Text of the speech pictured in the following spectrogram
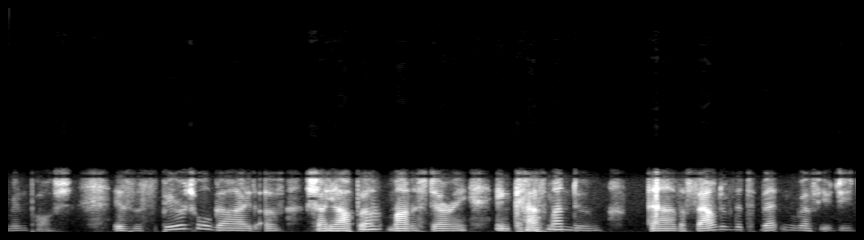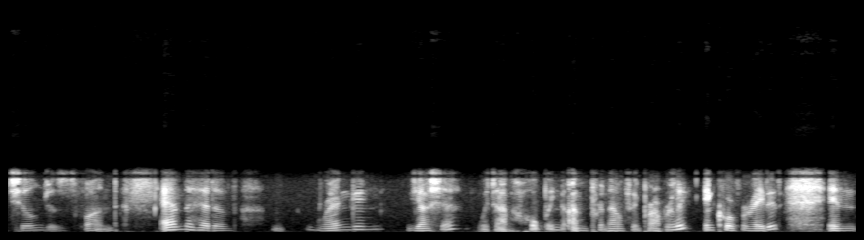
Rinpoche is the spiritual guide of Shyalpa Monastery in Kathmandu, uh, the founder of the Tibetan Refugee Children's Fund, and the head of Rangjung Yeshe, which I'm hoping I'm pronouncing properly, Incorporated, in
